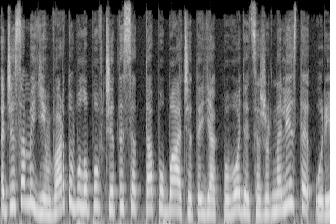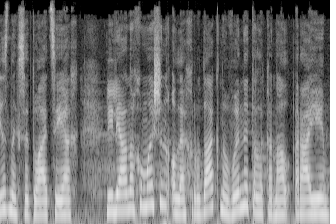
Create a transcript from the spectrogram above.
Адже саме їм варто було повчитися та побачити, як поводяться журналісти у різних ситуаціях. Ліліана Хомишин, Олег Рудак, новини телеканал Раї.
